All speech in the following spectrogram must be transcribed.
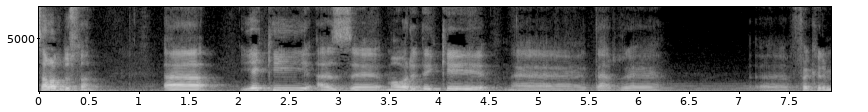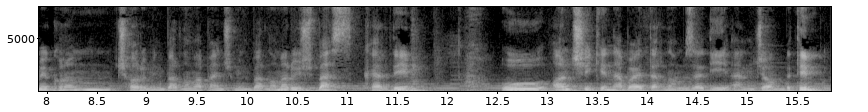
سلام دوستان. یکی از مواردی که در فکر می‌کنم چهارمین برنامه پنجمین برنامه روش بحث کردیم. او آنچه که نباید در نامزدی انجام بدیم بود.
